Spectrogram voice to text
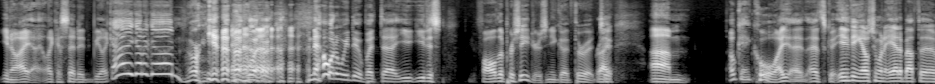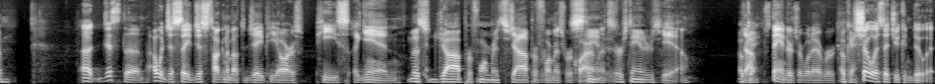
you know, I, I like I said, it'd be like, ah, you got a gun, or you know, now what do we do? But uh, you you just follow the procedures and you go through it. Right. Too. Um. Okay. Cool. I, I, that's good. Anything else you want to add about the Uh, just the, I would just say, just talking about the JPR's piece again, this job performance job performance stand- requirements. or standards? yeah. Okay. Job standards or whatever. Okay. Show us that you can do it.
